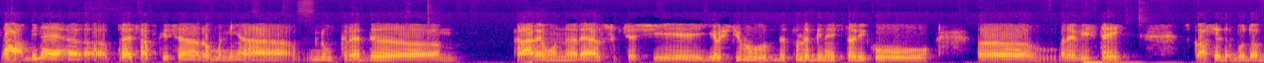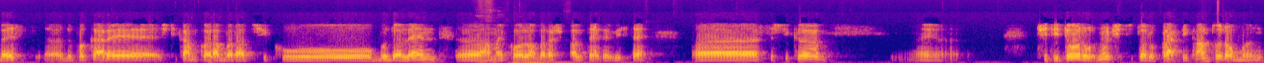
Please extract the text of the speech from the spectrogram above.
Da, bine, uh, presa scrisă în România nu cred uh, că are un real succes și eu știu destul de bine istoricul uh, revistei scoase de Budobest, uh, după care știi că am colaborat și cu Budoland, uh, am mai colaborat și cu alte reviste. Uh, să știi că cititorul, nu cititorul, practicantul român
